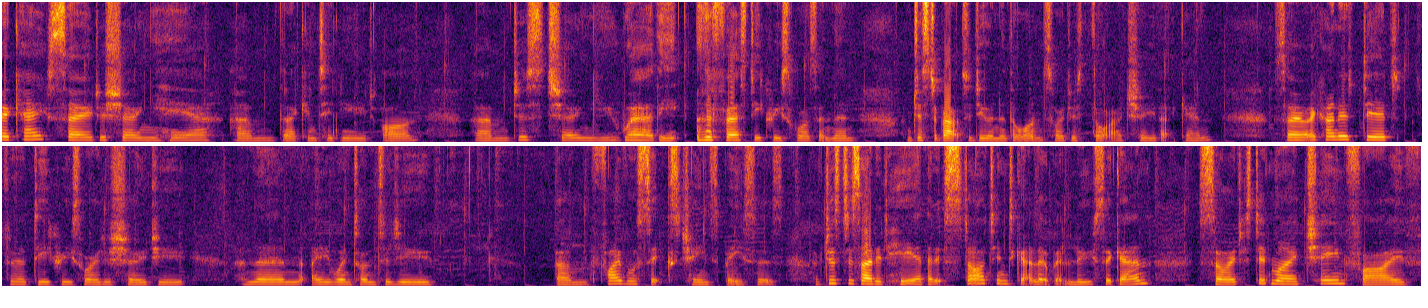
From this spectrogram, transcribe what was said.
Okay, so just showing you here um, that I continued on, um, just showing you where the, the first decrease was and then I'm just about to do another one so I just thought I'd show you that again. So I kind of did the decrease where I just showed you and then I went on to do um, five or six chain spaces. I've just decided here that it's starting to get a little bit loose again so I just did my chain five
